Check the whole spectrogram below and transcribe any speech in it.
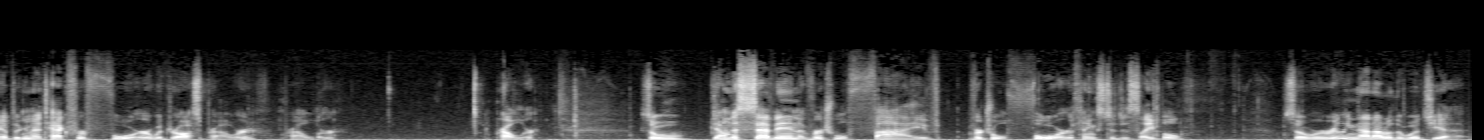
Yep, they're going to attack for four with Dross Prowler. Prowler. Prowler. So down to seven, virtual five, virtual four, thanks to Disciple. So we're really not out of the woods yet.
